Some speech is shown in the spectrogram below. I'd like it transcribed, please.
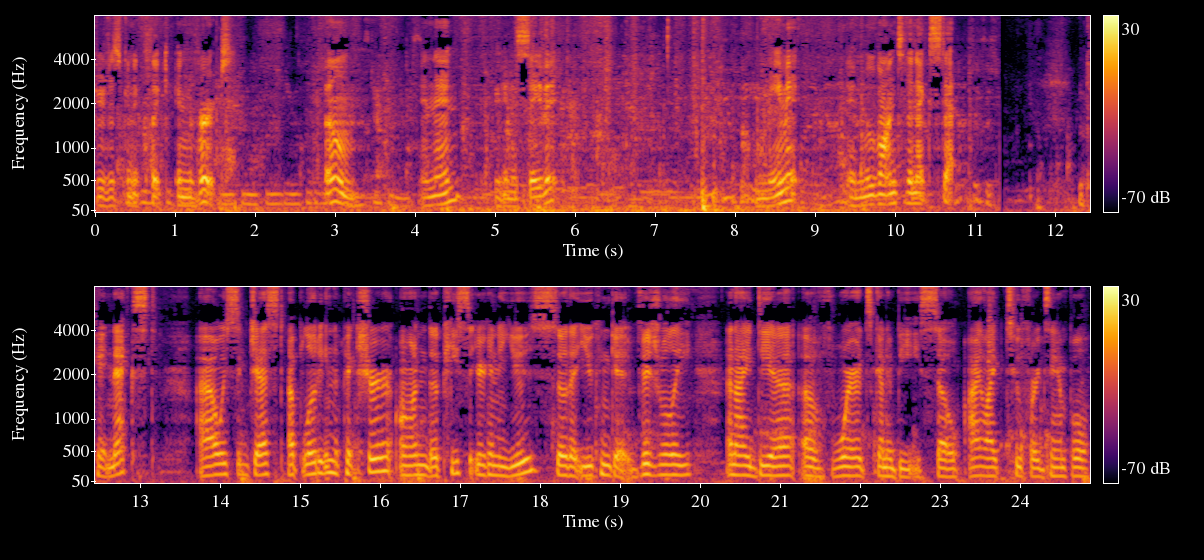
you're just gonna click invert. Boom. And then you're gonna save it, name it, and move on to the next step. Okay, next, I always suggest uploading the picture on the piece that you're gonna use so that you can get visually an idea of where it's gonna be. So I like to, for example,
